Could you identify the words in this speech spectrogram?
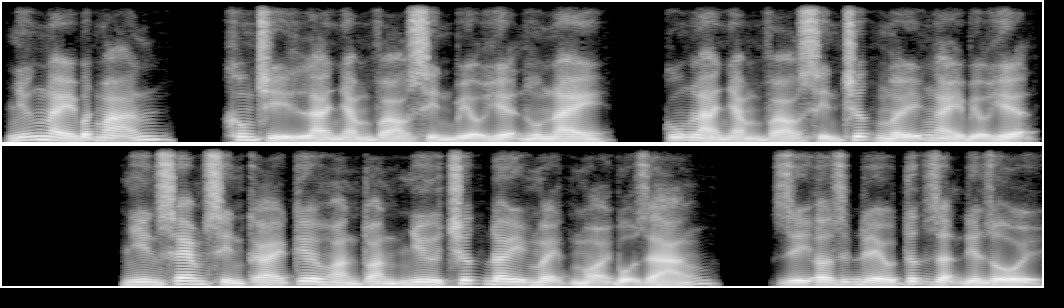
Những này bất mãn, không chỉ là nhằm vào xin biểu hiện hôm nay, cũng là nhằm vào xin trước mấy ngày biểu hiện. Nhìn xem xin cái kia hoàn toàn như trước đây mệt mỏi bộ dáng, Di ở đều tức giận điên rồi.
